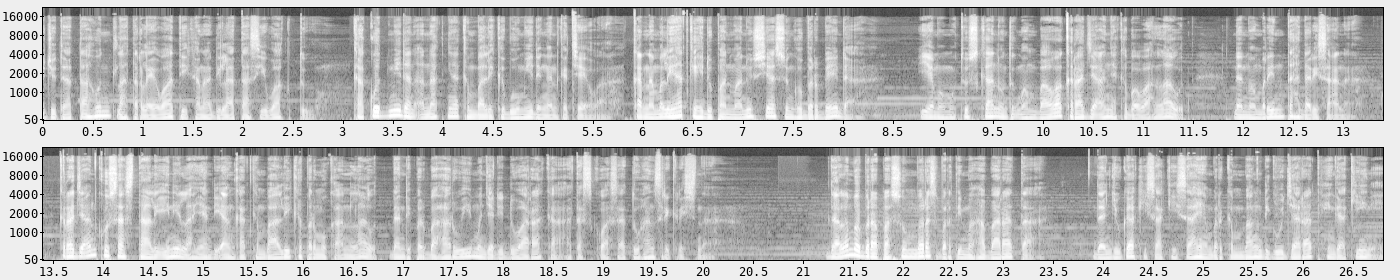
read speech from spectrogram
juta tahun telah terlewati karena dilatasi waktu. Kakudmi dan anaknya kembali ke bumi dengan kecewa. Karena melihat kehidupan manusia sungguh berbeda, ia memutuskan untuk membawa kerajaannya ke bawah laut dan memerintah dari sana. Kerajaan Kusastali inilah yang diangkat kembali ke permukaan laut dan diperbaharui menjadi dua raka atas kuasa Tuhan Sri Krishna. Dalam beberapa sumber seperti Mahabharata dan juga kisah-kisah yang berkembang di Gujarat hingga kini,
